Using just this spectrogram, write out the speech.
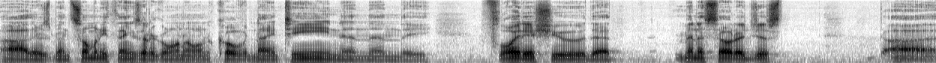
uh, there's been so many things that are going on with COVID-19 and then the Floyd issue that Minnesota just, uh,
